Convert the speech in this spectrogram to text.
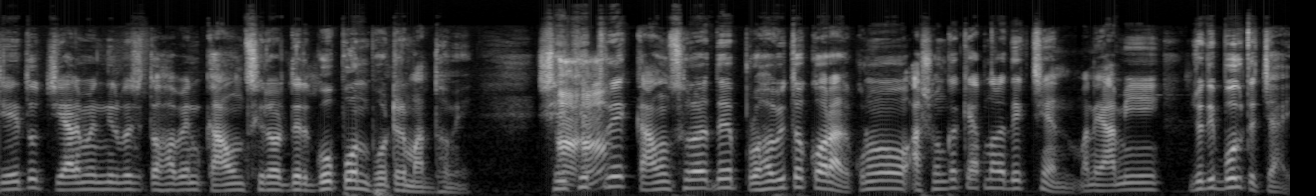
যেহেতু চেয়ারম্যান নির্বাচিত হবেন কাউন্সিলরদের গোপন ভোটের মাধ্যমে সেই। ক্ষেত্রে কাউন্সিলরদের প্রভাবিত করার কোনো আশঙ্কা কি আপনারা দেখছেন? মানে আমি যদি বলতে চাই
